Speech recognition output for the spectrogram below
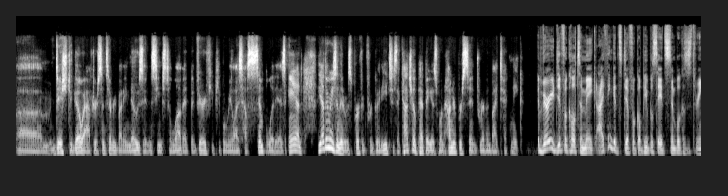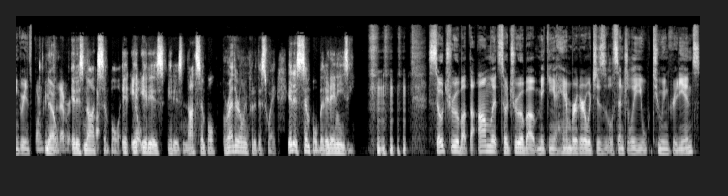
um, dish to go after since everybody knows it and seems to love it, but very few people realize how simple it is. And the other reason that it was perfect for good eats is that cacio pepe is 100% driven by technique. Very difficult to make. I think it's difficult. People say it's simple because it's three ingredients, four ingredients, no, whatever. It is not simple. It, it, no. it is it is not simple. Or rather, let me put it this way: it is simple, but it ain't easy. so true about the omelet, so true about making a hamburger, which is essentially two ingredients.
